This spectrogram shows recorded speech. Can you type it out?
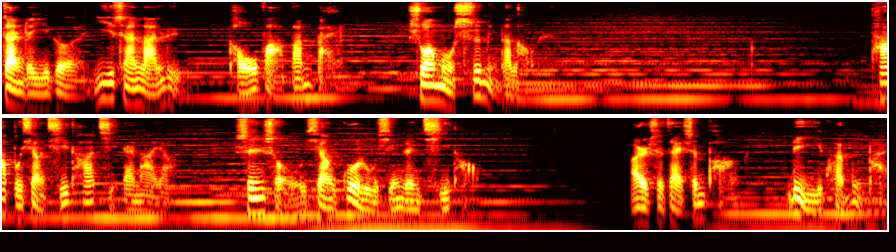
站着一个衣衫褴褛、头发斑白、双目失明的老人。他不像其他乞丐那样，伸手向过路行人乞讨，而是在身旁立一块木牌，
